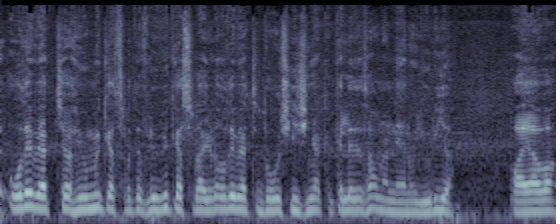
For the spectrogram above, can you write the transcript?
ਤੇ ਉਹਦੇ ਵਿੱਚ ਹਿਊਮਿਕ ਐਸਿਡ ਤੇ ਫਲੂਵਿਕ ਐਸਿਡ ਆ ਜਿਹੜਾ, ਉਹਦੇ ਵਿੱਚ ਦੋ ਸ਼ੀਸ਼ੀਆਂ, ਇੱਕ ਕਿੱਲੇ ਦੇ ਹਿਸਾਬ ਨਾਲ ਨੈਨੋ ਯੂਰੀਆ ਪਾਇਆ ਵਾ।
